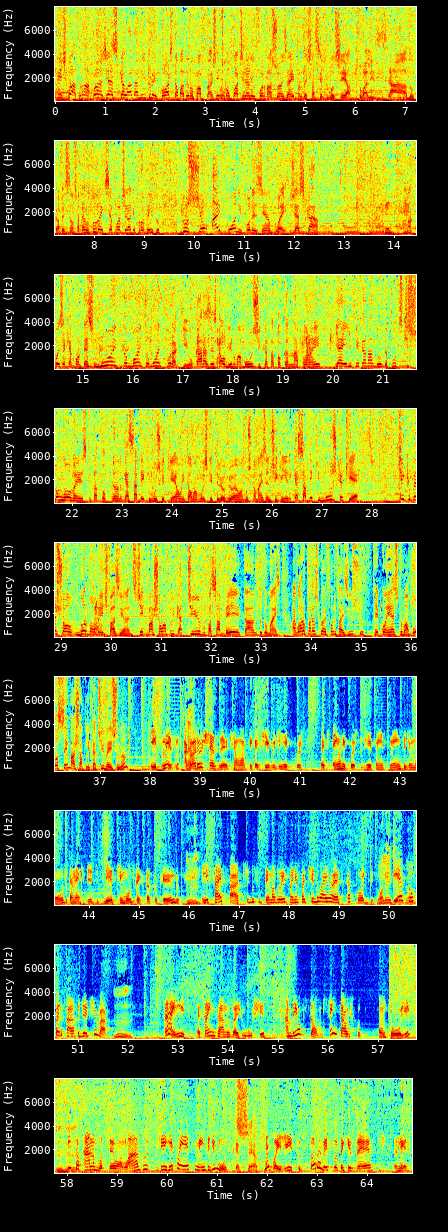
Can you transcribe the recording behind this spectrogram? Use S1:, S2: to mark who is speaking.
S1: 24 na Pan, Jéssica lá da Micro Import tá batendo um papo com a gente, compartilhando informações aí para deixar sempre você atualizado, cabeção, sabendo tudo aí que você pode tirar de proveito do seu iPhone, por exemplo aí. Jéssica, uma coisa que acontece muito, muito, muito por aqui. O cara às vezes tá ouvindo uma música, tá tocando na pan aí, e aí ele fica na dúvida, putz, que som novo é esse que tá tocando? Quer saber que música que é, ou então uma música que ele ouviu é uma música mais antiguinha, ele quer saber que música que é. O que, que o pessoal normalmente fazia antes? Tinha que baixar um aplicativo para saber e tal e tudo mais. Agora parece que o iPhone faz isso, reconhece numa boa sem baixar aplicativo, é isso mesmo?
S2: Isso mesmo. Agora é. o Shazam, que é um aplicativo de recurso, é, que tem um recurso de reconhecimento de música, né? Que de, desde que música que está tocando, hum. ele faz parte do sistema do iPhone a partir do iOS 14.
S1: Olha aí que
S2: e
S1: legal.
S2: é super fácil de ativar.
S1: Hum.
S2: Para isso, é só entrar nos ajustes, abrir a opção central de controle uhum. e tocar no botão ao lado de reconhecimento de música.
S1: Certo.
S2: Depois disso, toda vez que você quiser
